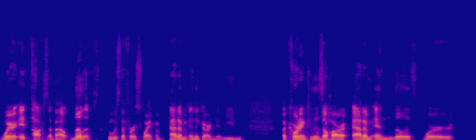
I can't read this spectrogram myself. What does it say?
where it talks about Lilith, who was the first wife of Adam in the Garden of Eden. According to the Zohar, Adam and Lilith were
